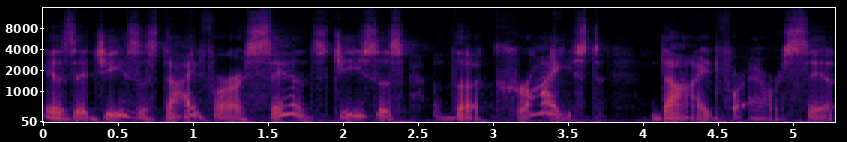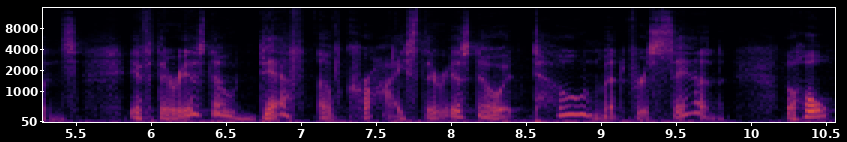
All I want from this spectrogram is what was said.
is that Jesus died for our sins. Jesus the Christ died for our sins. If there is no death of Christ, there is no atonement for sin. The whole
